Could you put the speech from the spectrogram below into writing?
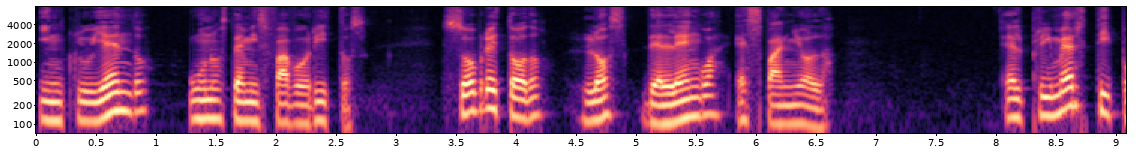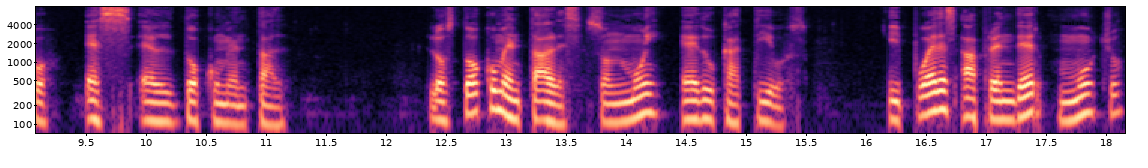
incluyendo unos de mis favoritos, sobre todo los de lengua española. El primer tipo es el documental. Los documentales son muy educativos y puedes aprender mucho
